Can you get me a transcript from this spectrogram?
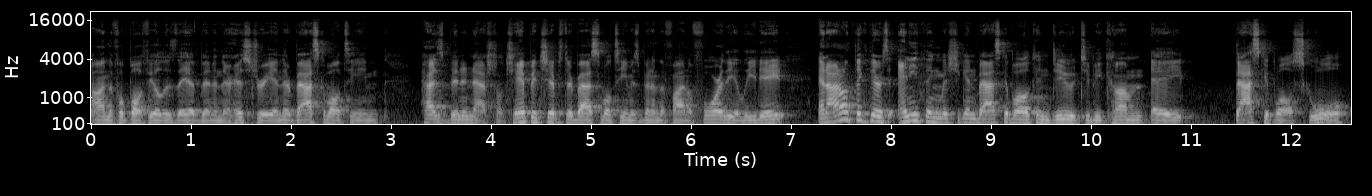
on the football field as they have been in their history, and their basketball team has been in national championships. Their basketball team has been in the Final Four, the Elite Eight, and I don't think there's anything Michigan basketball can do to become a basketball school.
